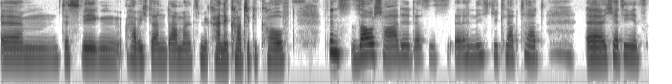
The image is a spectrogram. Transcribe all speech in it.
ähm, deswegen habe ich dann damals mir keine Karte gekauft. Finde es sau schade, dass es äh, nicht geklappt hat. Äh, ich hätte ihn jetzt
